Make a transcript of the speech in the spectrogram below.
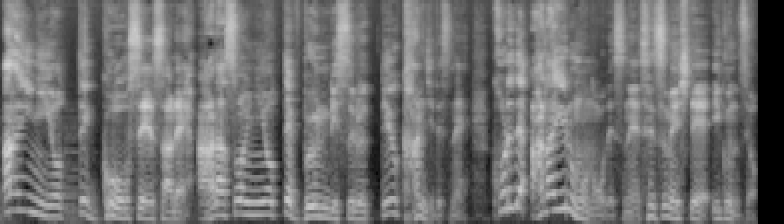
愛によって合成され、争いによって分離するっていう感じですね。これであらゆるものをですね、説明していくんですよ。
